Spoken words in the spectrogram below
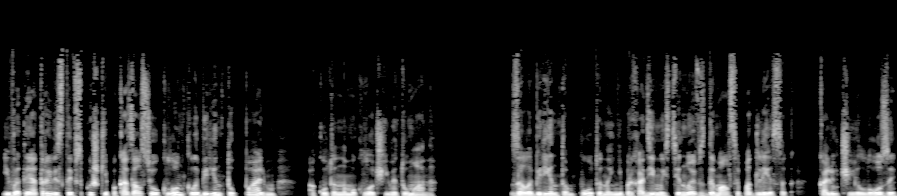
и в этой отрывистой вспышке показался уклон к лабиринту пальм, окутанному клочьями тумана. За лабиринтом путанной, непроходимой стеной вздымался подлесок, колючие лозы,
